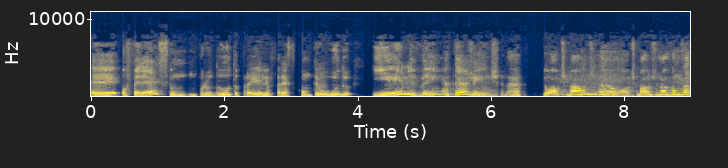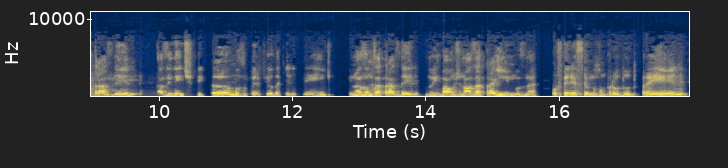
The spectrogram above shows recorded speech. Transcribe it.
é, oferece um, um produto para ele, oferece conteúdo e ele vem até a gente, né? E o outbound não. O outbound nós vamos atrás dele, nós identificamos o perfil daquele cliente e nós vamos atrás dele. No inbound nós atraímos, né? Oferecemos um produto para ele,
